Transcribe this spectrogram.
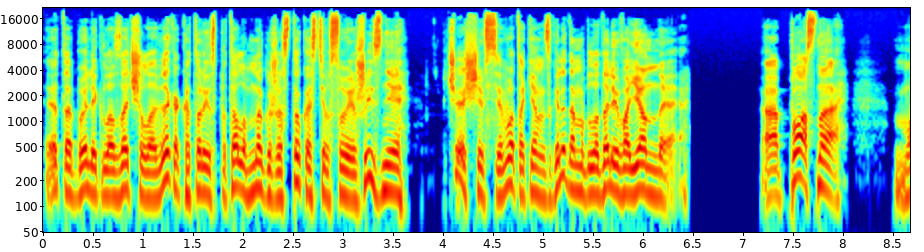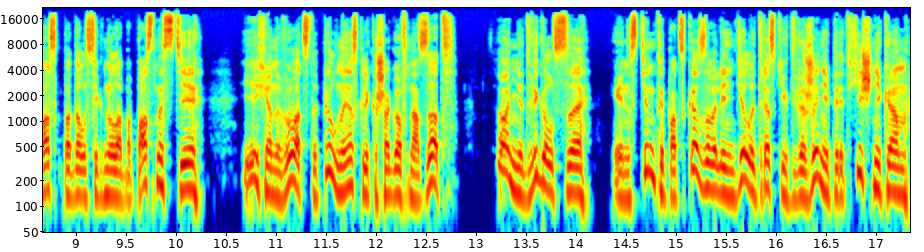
Это были глаза человека, который испытал много жестокости в своей жизни. Чаще всего таким взглядом обладали военные. «Опасно!» Мозг подал сигнал об опасности, и Хёнву отступил на несколько шагов назад. Он не двигался, инстинкты подсказывали не делать резких движений перед хищником,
